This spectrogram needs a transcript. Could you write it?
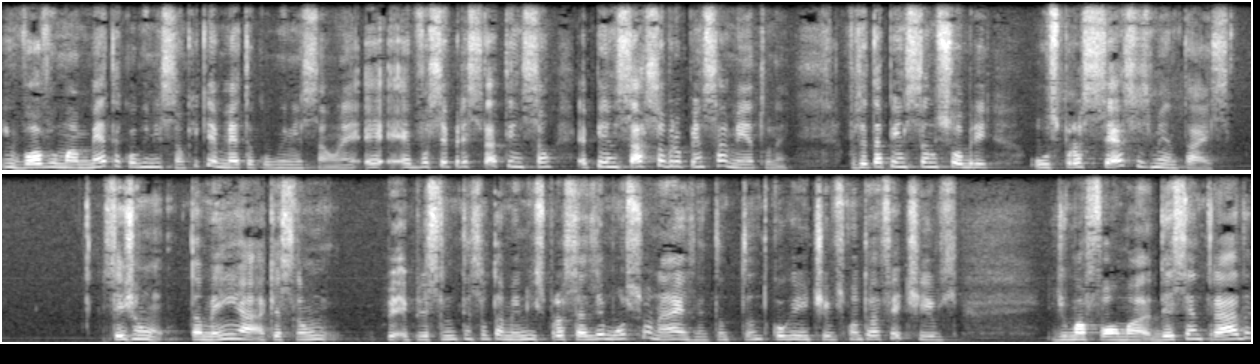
envolve uma metacognição. O que é metacognição? Né? É, é, você prestar atenção, é pensar sobre o pensamento. Né? Você está pensando sobre os processos mentais. Sejam também a questão, prestando atenção também nos processos emocionais, né? tanto, tanto cognitivos quanto afetivos de uma forma descentrada,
